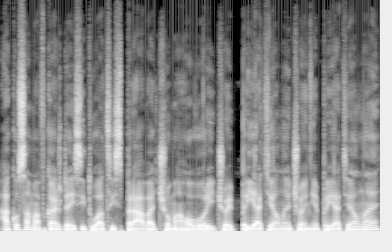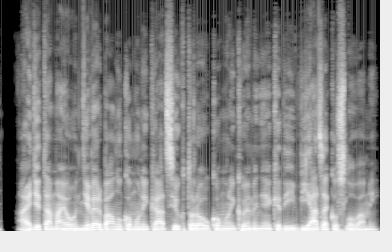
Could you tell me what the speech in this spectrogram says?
ako sa má v každej situácii správať, čo má hovoriť, čo je priateľné, čo je nepriateľné. A ide tam aj o neverbálnu komunikáciu, ktorou komunikujeme niekedy viac ako slovami.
